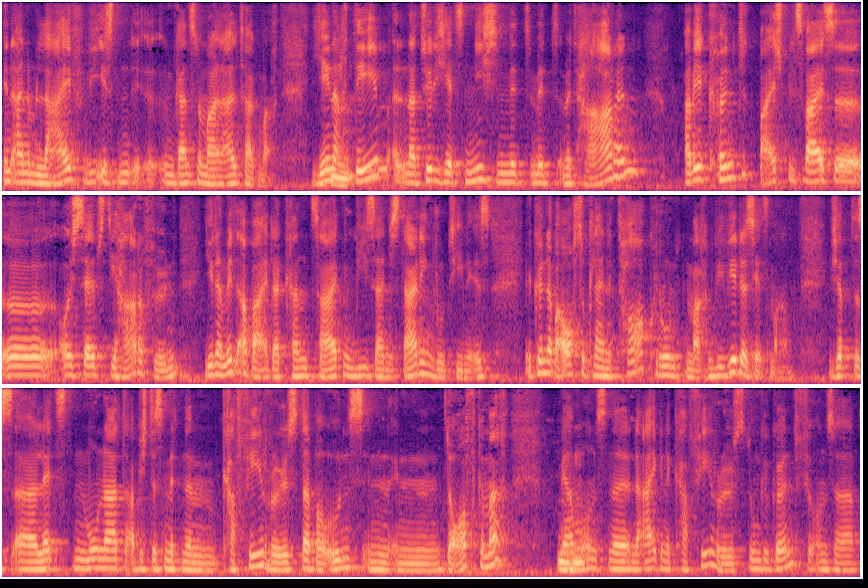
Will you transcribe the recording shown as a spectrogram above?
in einem Live, wie ihr es im ganz normalen Alltag macht. Je mhm. nachdem, natürlich jetzt nicht mit, mit, mit Haaren, aber ihr könntet beispielsweise äh, euch selbst die Haare föhnen. Jeder Mitarbeiter kann zeigen, wie seine Styling-Routine ist. Ihr könnt aber auch so kleine Talkrunden machen, wie wir das jetzt machen. Ich habe das äh, letzten Monat, habe ich das mit einem Kaffeeröster bei uns in, in Dorf gemacht. Wir mhm. haben uns eine, eine eigene Kaffeeröstung gegönnt für, unser,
